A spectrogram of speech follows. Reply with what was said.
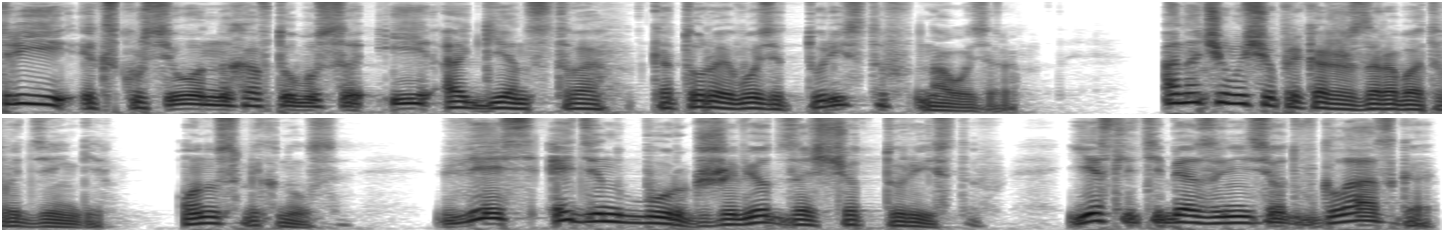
три экскурсионных автобуса и агентство, которое возит туристов на озеро. А на чем еще прикажешь зарабатывать деньги? Он усмехнулся. Весь Эдинбург живет за счет туристов. Если тебя занесет в Глазго,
